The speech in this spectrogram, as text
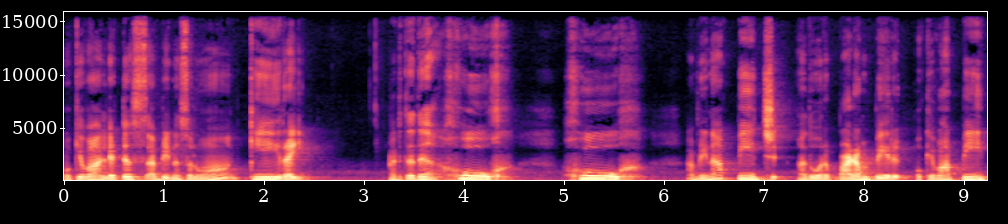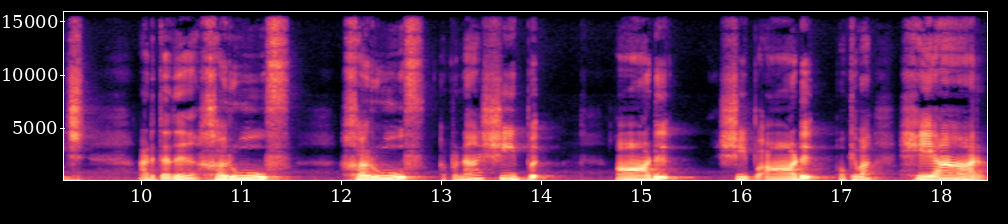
ஓகேவா? லெட்டஸ் அப்படின்னு சொல்லுவோம். கீரை. அடுத்தது ஹூஹ். ஹூஹ் அப்படின்னா பீச் அது ஒரு பழம் பேர். ஓகேவா? பீச் அடுத்தது ஹரூஃப். ஹரூஃப் அப்படின்னா ஷீப்பு ஆடு. ஷீப் ஆடு. ஓகேவா? ஹியார்.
